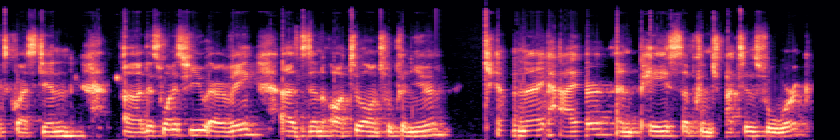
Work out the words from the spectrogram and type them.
next question. Uh, this one is for you, Hervé. As an auto entrepreneur, can I hire and pay subcontractors for work?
